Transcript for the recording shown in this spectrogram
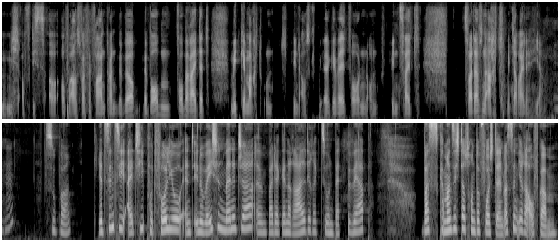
mich auf dieses auf Auswahlverfahren dran beworben, vorbereitet, mitgemacht und bin ausgewählt worden und bin seit 2008 mittlerweile hier. Mhm. Super. Jetzt sind Sie IT Portfolio and Innovation Manager äh, bei der Generaldirektion Wettbewerb. Was kann man sich darunter vorstellen? Was sind Ihre Aufgaben?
